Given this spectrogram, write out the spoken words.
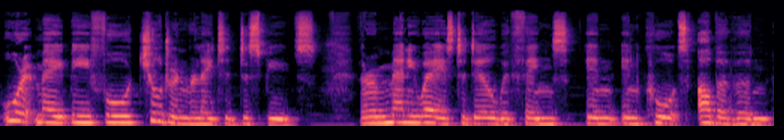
or it may be for children related disputes. There are many ways to deal with things in, in courts other than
